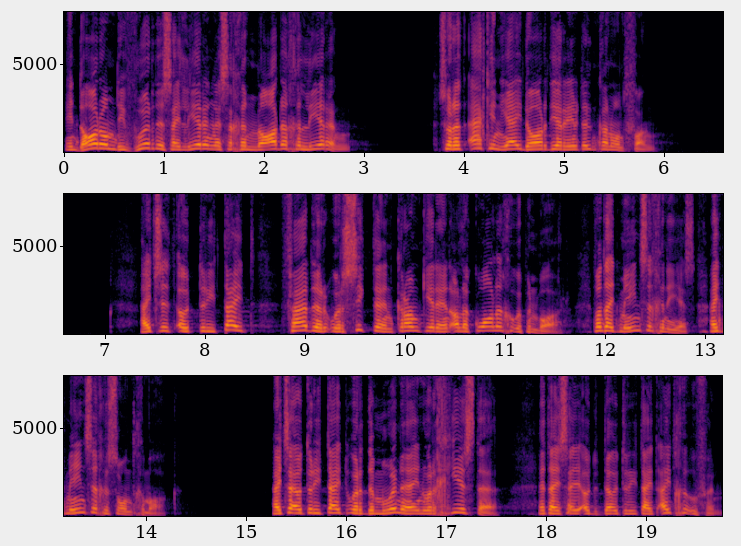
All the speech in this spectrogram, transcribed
en daarom die woorde sy lering is 'n genadige lering sodat ek en jy daardeur redding kan ontvang. Hy het sy autoriteit verder oor siekte en krankhede en alle kwale geopenbaar want hy het mense genees, hy het mense gesond gemaak. Hy het sy autoriteit oor demone en oor geeste het hy sy autoriteit uitgeoefen.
